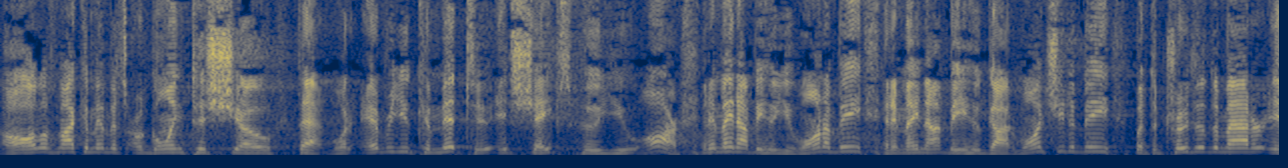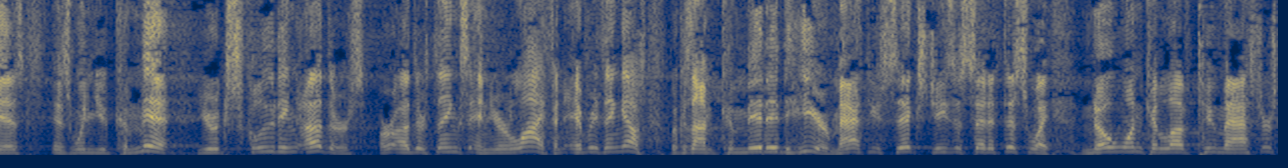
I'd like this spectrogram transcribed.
all of my commitments are going to show that. Whatever you commit to, it shapes who you are. And it may not be who you want to be, and it may not be who God wants you to be, but the truth of the matter is, is when you commit, you're excluding others or other things in your life and everything else because I'm committed here. Matthew 6, Jesus said it this way No one can love two masters,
